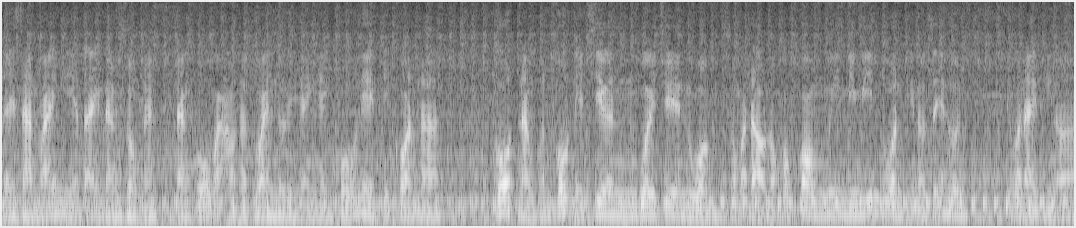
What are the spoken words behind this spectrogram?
đây sàn máy hiện tại anh đang dùng đây đang cố bảo là thôi anh ơi anh anh cố lên cái con uh, cốt làm con cốt để chia quay chia luồng xong bắt đầu nó có com mini luôn thì nó dễ hơn. Nhưng con này thì nó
